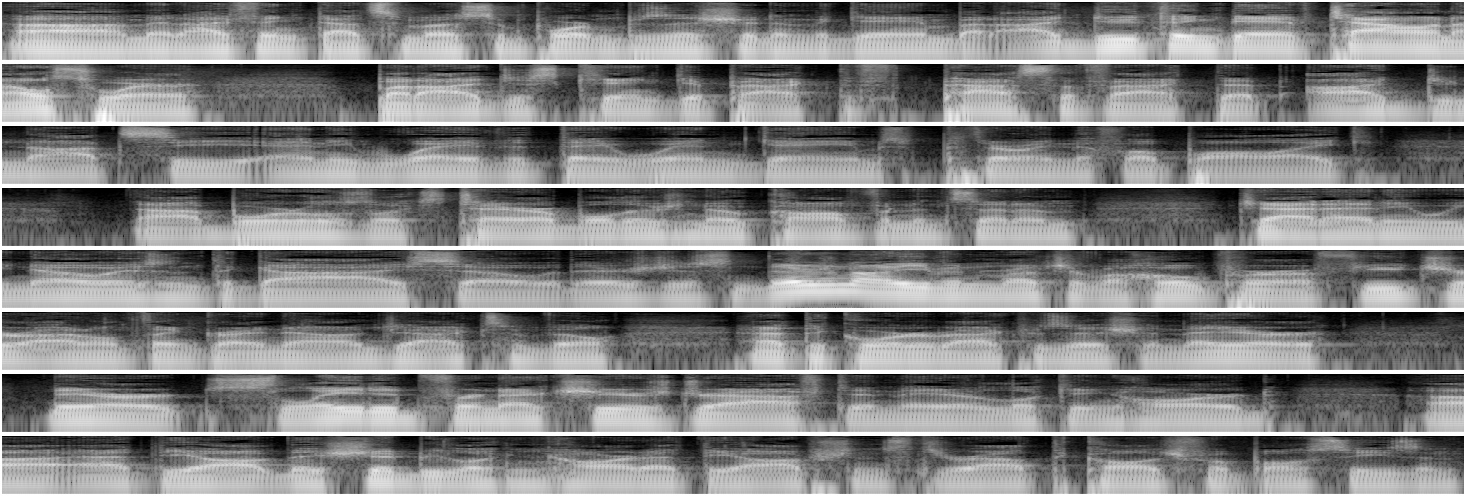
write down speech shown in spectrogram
um, and I think that's the most important position in the game. But I do think they have talent elsewhere. But I just can't get back to, past the fact that I do not see any way that they win games throwing the football. Like uh, Bortles looks terrible. There's no confidence in him. Chad Henne, we know, isn't the guy. So there's just there's not even much of a hope for a future. I don't think right now in Jacksonville at the quarterback position. They are they are slated for next year's draft, and they are looking hard uh, at the op. They should be looking hard at the options throughout the college football season.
